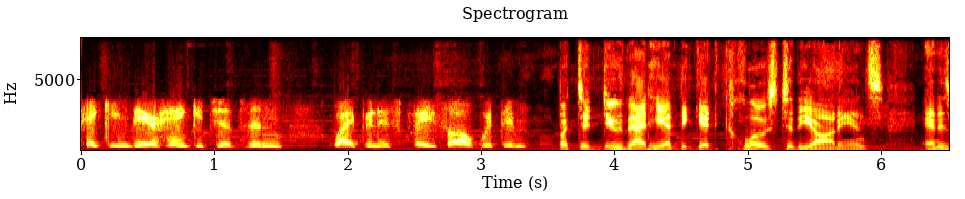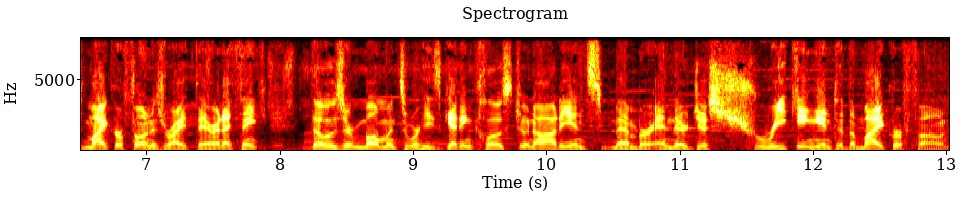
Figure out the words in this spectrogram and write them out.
taking their handkerchiefs and wiping his face off with him. But to do that, he had to get close to the audience, and his microphone is right there. And I think those are moments where he's getting close to an audience member and they're just shrieking into the microphone.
